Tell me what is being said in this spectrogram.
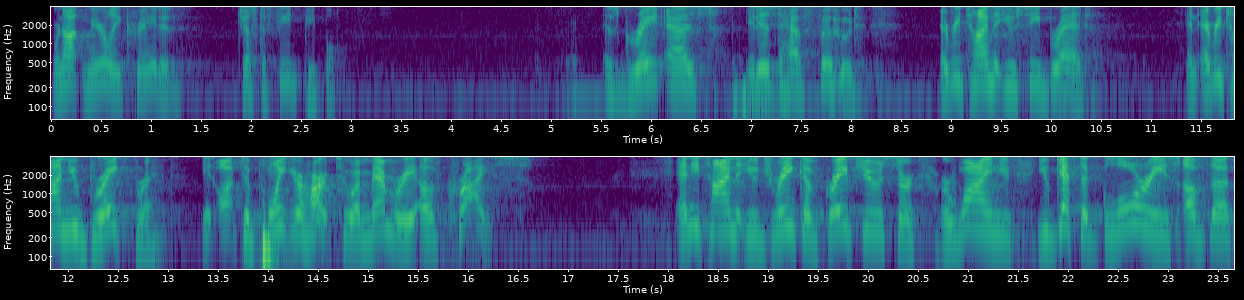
we're not merely created just to feed people. As great as it is to have food, every time that you see bread and every time you break bread, it ought to point your heart to a memory of Christ. Anytime that you drink of grape juice or, or wine, you, you get the glories of the,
